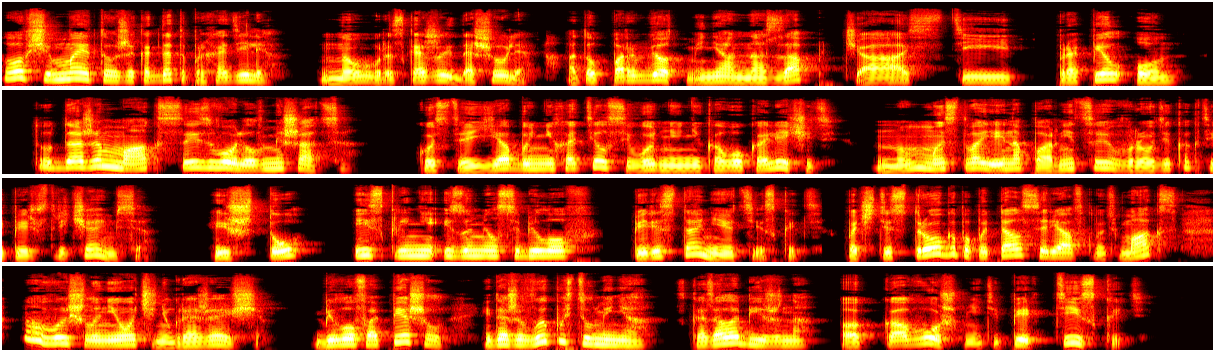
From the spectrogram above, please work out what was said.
В общем, мы это уже когда-то проходили. Ну, расскажи, Дашуля, а то порвет меня на запчасти, пропел он. Тут даже Макс соизволил вмешаться. Костя, я бы не хотел сегодня никого калечить, но мы с твоей напарницей вроде как теперь встречаемся. И что? Искренне изумился Белов. Перестань ее тискать. Почти строго попытался рявкнуть Макс, но вышло не очень угрожающе. Белов опешил и даже выпустил меня, сказал обиженно. «А кого ж мне теперь тискать?»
